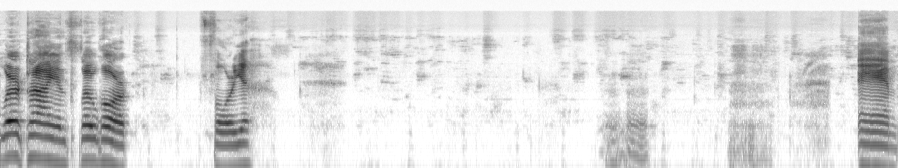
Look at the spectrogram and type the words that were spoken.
we're trying so hard for you. And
